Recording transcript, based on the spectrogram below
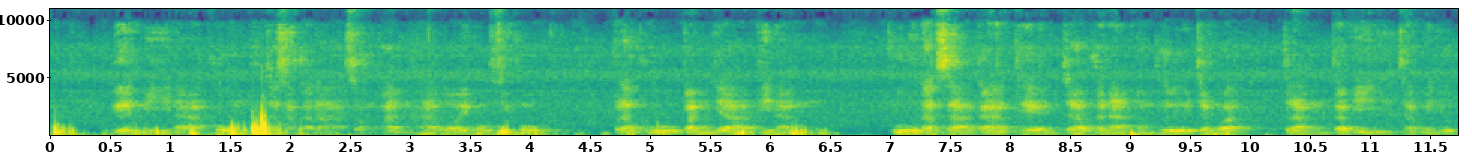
25 เดือนมีนาคม พุทธศักราช 2566 พระครูปัญญาพินันผู้รักษาการแทนเจ้าคณะอำเภอจังหวัดตรังกระบี่ธรรมยุทธ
